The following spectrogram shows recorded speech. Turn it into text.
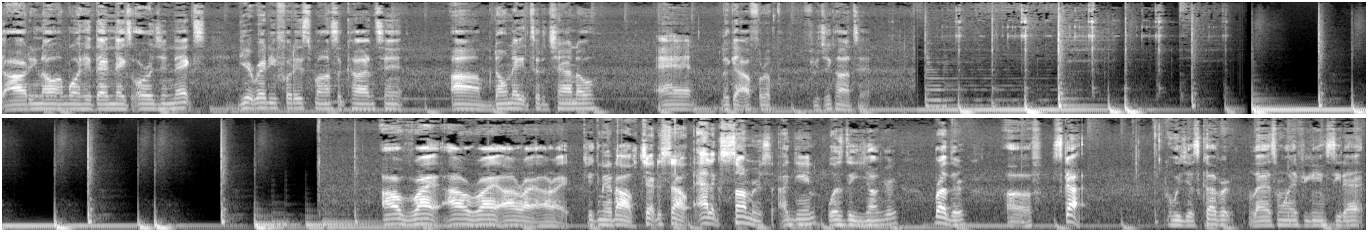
y'all already know I'm gonna hit that next origin next. Get ready for this sponsor content. Um, donate to the channel, and look out for the future content. All right, all right, all right, all right. Kicking it off. Check this out. Alex Summers again was the younger brother of Scott. We just covered last one. If you can see that,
